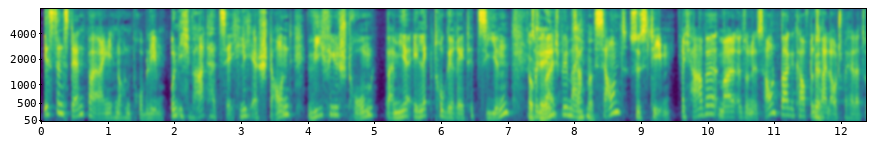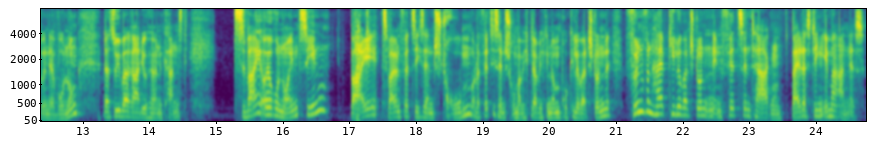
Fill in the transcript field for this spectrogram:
Ist denn Standby eigentlich noch ein Problem? Und ich war tatsächlich erstaunt, wie viel Strom bei mir Elektrogeräte Geräte ziehen. Okay. Zum Beispiel mein Soundsystem. Ich habe mal so eine Soundbar gekauft und ja. zwei Lautsprecher dazu in der Wohnung, dass du über Radio hören kannst. 2,19 Euro bei 42 Cent Strom oder 40 Cent Strom habe ich, glaube ich, genommen pro Kilowattstunde. 5,5 Kilowattstunden in 14 Tagen, weil das Ding immer an ist.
